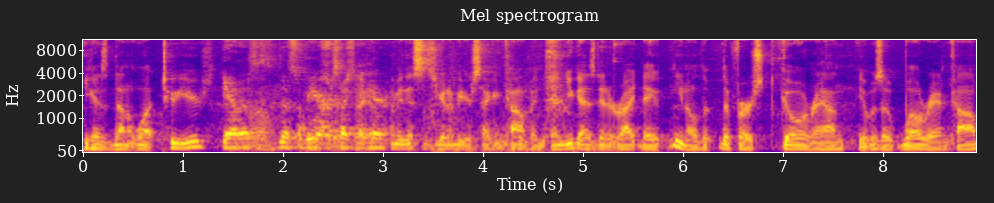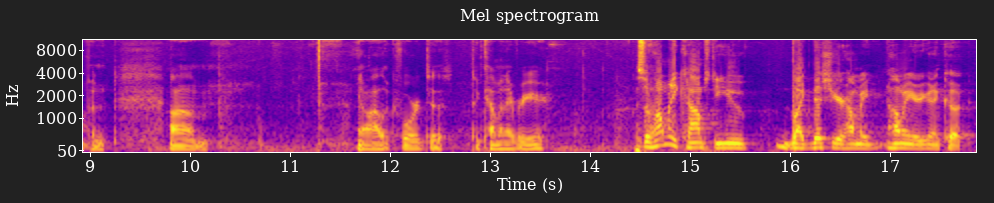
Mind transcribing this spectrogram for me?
you guys have done it what two years? Yeah, this is this will be our Almost our second second. year. I mean, this is going to be your second comp, and, and you guys did it right. Day, you know, the, the first go around, it was a well ran comp, and um, you know, I look forward to to coming every year. So how many comps do you like this year? How many? How many are you gonna cook?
